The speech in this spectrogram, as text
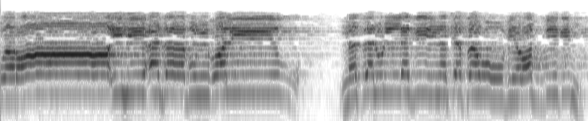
ورائه عذاب غليظ مثل الذين كفروا بربهم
